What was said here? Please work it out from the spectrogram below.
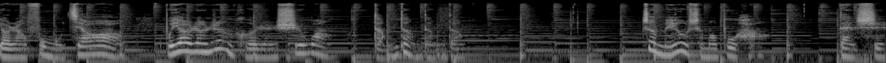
要让父母骄傲，不要让任何人失望，等等等等。这没有什么不好，但是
